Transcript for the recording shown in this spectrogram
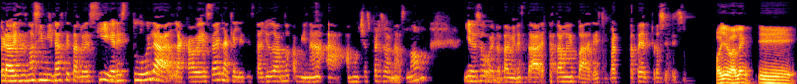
pero a veces no asimilas que tal vez sí, eres tú la, la cabeza y la que les está ayudando también a, a, muchas personas, ¿no? Y eso, bueno, también está, está muy padre, es parte del proceso. Oye, Valen, y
